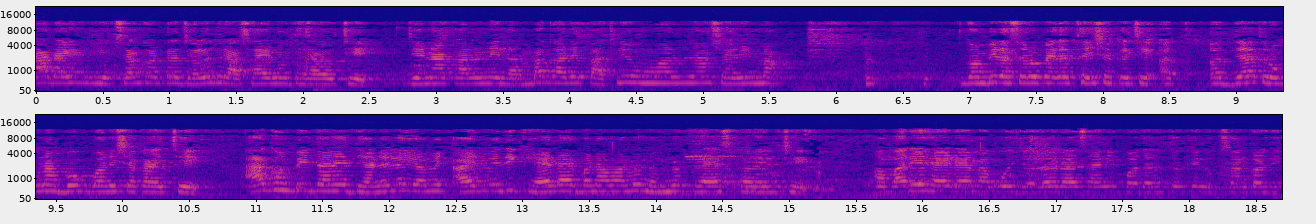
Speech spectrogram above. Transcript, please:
આ ડાઈ નુકસાન કરતા જલદ રાસાયણો ધરાવે છે, જેના કારણે લાંબા ગાળે પાછલી ઉંમરના શરીરમાં ગંભીર અસરો પેદા થઈ શકે છે અધ્યાત રોગના ભોગ બની શકાય છે. આ ગંભીરતાને ધ્યાને લઈ અમે આયુર્વેદિક હેર ડાય બનાવવાનો નમ્ર પ્રયાસ કરેલ છે. અમારી હેર ડાયમાં કોઈ જલ રાસાયણિક પદાર્થો કે નુકસાન કરતી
